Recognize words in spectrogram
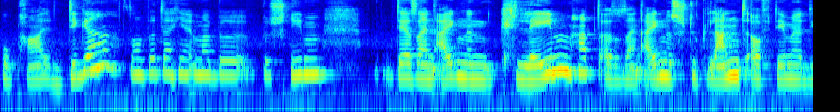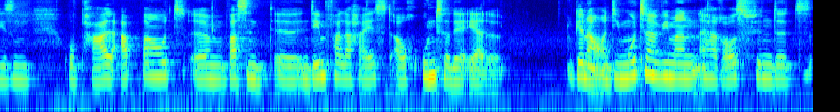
Opal Digger, so wird er hier immer be beschrieben, der seinen eigenen Claim hat, also sein eigenes Stück Land, auf dem er diesen Opal abbaut, ähm, was in, äh, in dem Falle heißt auch unter der Erde. Genau, und die Mutter, wie man herausfindet,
